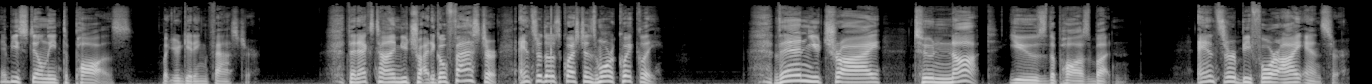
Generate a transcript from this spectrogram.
Maybe you still need to pause, but you're getting faster. The next time you try to go faster, answer those questions more quickly. Then you try to not use the pause button answer before I answer.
